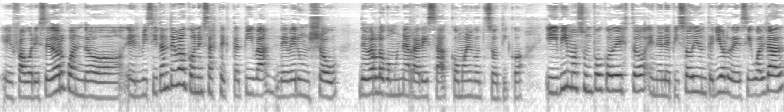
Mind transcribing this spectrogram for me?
eh, favorecedor cuando el visitante va con esa expectativa de ver un show, de verlo como una rareza, como algo exótico. Y vimos un poco de esto en el episodio anterior de desigualdad,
